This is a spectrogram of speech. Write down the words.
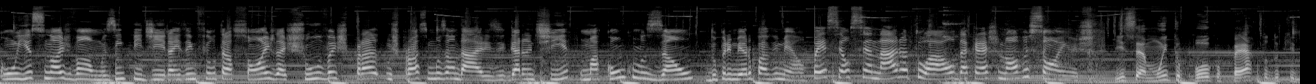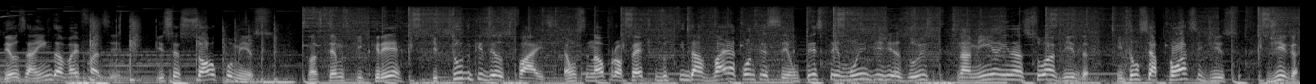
Com isso, nós vamos impedir as infiltrações das chuvas para os próximos andares e garantir uma conclusão do primeiro pavimento. Esse é o cenário atual da creche Novos Sonhos. Isso é muito pouco perto do que Deus ainda vai fazer. Isso é só o começo. Nós temos que crer que tudo que Deus faz é um sinal profético do que ainda vai acontecer, um testemunho de Jesus na minha e na sua vida. Então se aposse disso. Diga,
